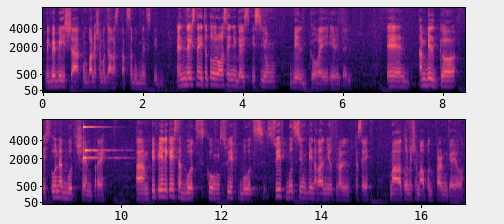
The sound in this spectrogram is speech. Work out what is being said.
nagbe-base siya kung paano siya magkakastack sa movement speed. And next na ituturo ko sa inyo guys is yung build ko kay Iritel. And ang build ko is una boot syempre. Um, pipili kayo sa boots kung Swift boots. Swift boots yung pinaka-neutral kasi makakatulong siya makapag-farm kayo.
